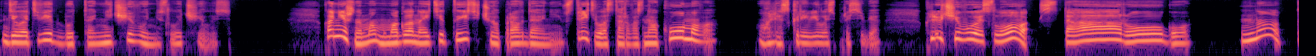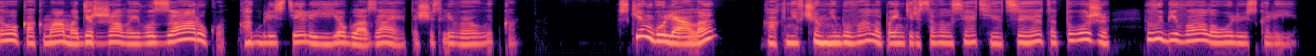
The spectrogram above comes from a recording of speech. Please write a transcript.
Делать вид, будто ничего не случилось. Конечно, мама могла найти тысячу оправданий. Встретила старого знакомого. Оля скривилась про себя. Ключевое слово «старого». Но то, как мама держала его за руку, как блестели ее глаза, это счастливая улыбка. «С кем гуляла?» Как ни в чем не бывало, поинтересовался отец, и это тоже выбивало Олю из колеи.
